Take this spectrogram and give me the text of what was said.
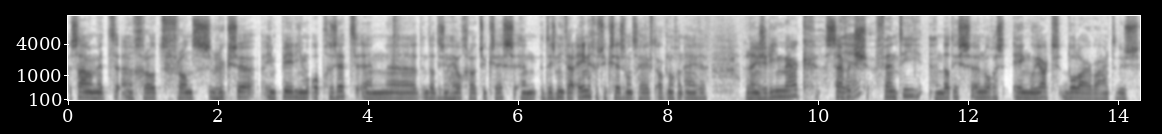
samen met een groot Frans luxe imperium opgezet en uh, dat is een heel groot succes. En het is niet haar enige succes, want ze heeft ook nog een eigen lingeriemerk, Savage ja. Fenty. En dat is uh, nog eens 1 miljard dollar waard. Dus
